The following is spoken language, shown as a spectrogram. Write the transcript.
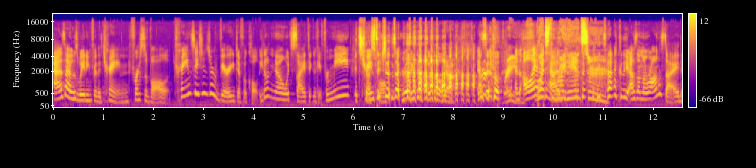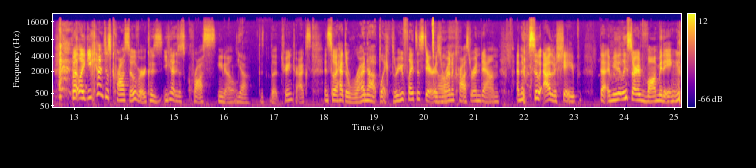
as I was waiting for the train, first of all, train stations are very difficult. You don't know which side to. Okay, for me, It's train stressful. stations are really difficult. Yeah. And so, train? and all I What's the had had right answer? exactly. I was on the wrong side, but like you can't just cross over because you can't just cross, you know, Yeah. the, the train tracks. And so I had to run up like three flights of stairs, run across, run down, and I was so out of shape that immediately started vomiting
